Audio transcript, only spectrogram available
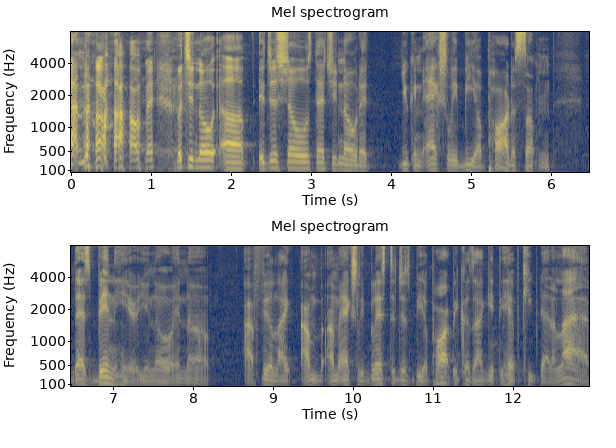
Oh, man. But you know, uh, it just shows that you know that you can actually be a part of something that's been here, you know, and uh, I feel like I'm I'm actually blessed to just be a part because I get to help keep that alive.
